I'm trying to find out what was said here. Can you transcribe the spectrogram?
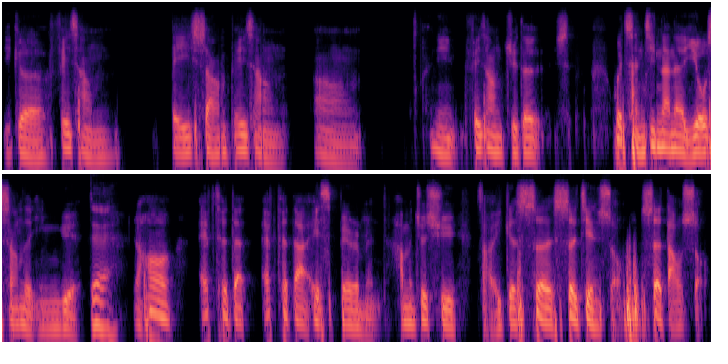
一个非常悲伤、非常嗯，你非常觉得会沉浸在那忧伤的音乐。对。然后 after that after that experiment，他们就去找一个射射箭手、射刀手。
